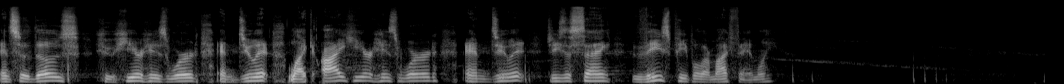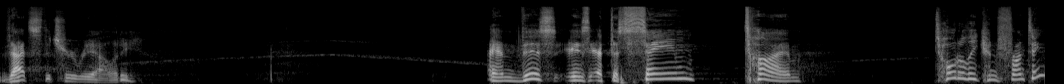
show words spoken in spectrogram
And so, those who hear his word and do it like I hear his word and do it, Jesus saying, These people are my family. That's the true reality. And this is at the same time totally confronting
